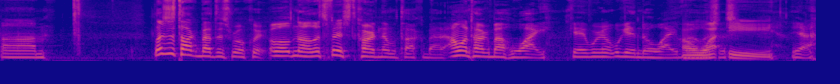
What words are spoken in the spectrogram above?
Um Let's just talk about this real quick. Well, no, let's finish the card and then we'll talk about it. I want to talk about Hawaii. Okay, we're gonna we'll get into Hawaii. but let's just- Hawaii. Yeah.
